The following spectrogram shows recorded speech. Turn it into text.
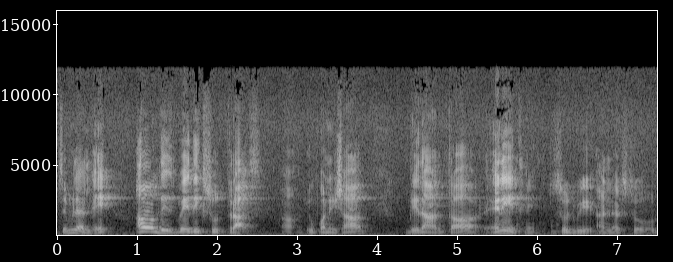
Similarly, all these Vedic sutras, uh, Upanishad, Vedanta, anything should be understood.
